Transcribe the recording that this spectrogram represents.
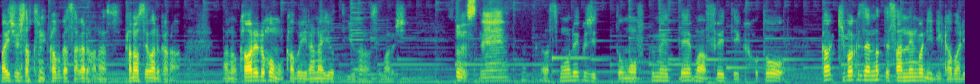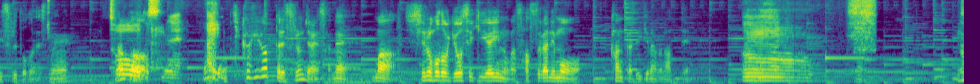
買収した後に株価下がる話可能性もあるから、あの買われる方も株いらないよっていう可能性もあるし、そうですね。だからスモールエグジットも含めて、まあ、増えていくことが起爆剤になって3年後にリカバリーするってことですね。そうですね。はい。なんかきっかけがあったりするんじゃないですかね。まあ、死ぬほど業績がいいのがさすがにもう感化できなくなって。うーん。な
